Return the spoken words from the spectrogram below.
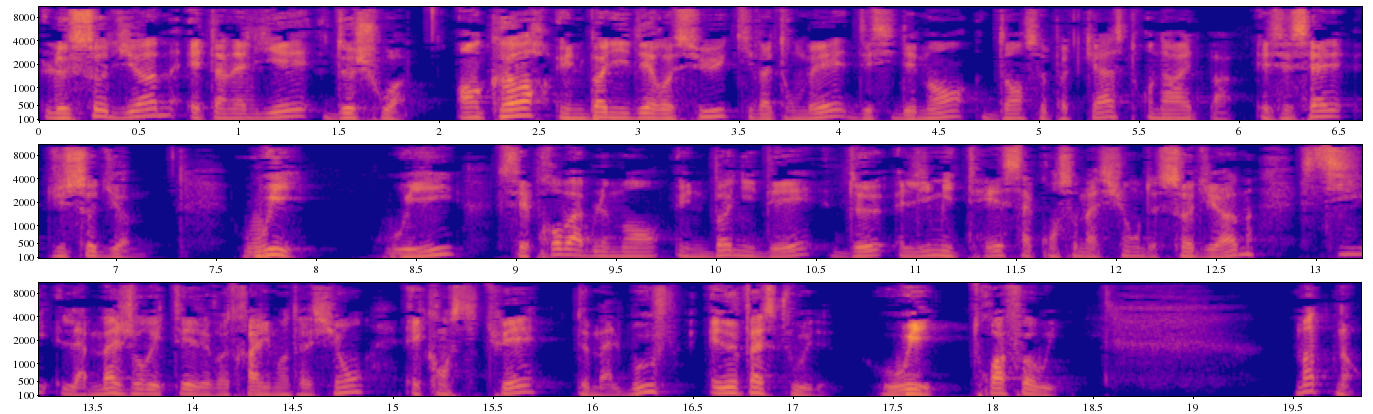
le sodium est un allié de choix. Encore une bonne idée reçue qui va tomber, décidément, dans ce podcast, on n'arrête pas. Et c'est celle du sodium. Oui, oui, c'est probablement une bonne idée de limiter sa consommation de sodium si la majorité de votre alimentation est constituée de malbouffe et de fast-food. Oui, trois fois oui. Maintenant,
